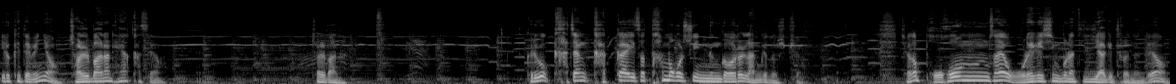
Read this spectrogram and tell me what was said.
이렇게 되면요 절반은 해약하세요 절반은. 그리고 가장 가까이서 타먹을 수 있는 거를 남겨놓으십시오. 제가 보험사에 오래 계신 분한테 이야기 들었는데요.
